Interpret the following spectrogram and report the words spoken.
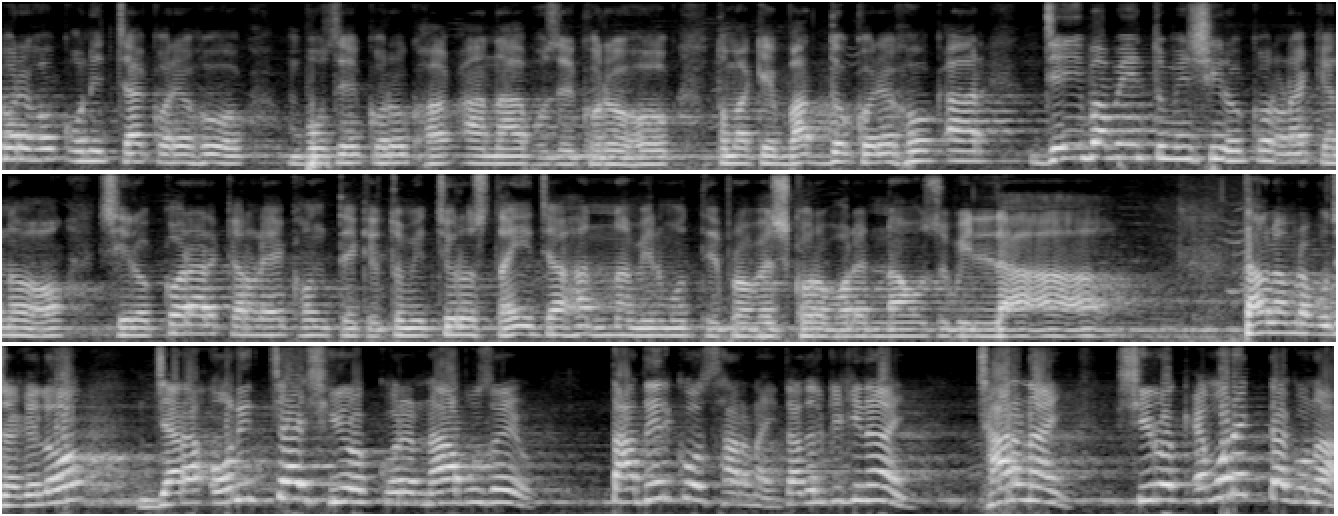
করে হোক, অনিচ্ছা করে হোক, বুঝে করুক হোক আনা বুঝে করে হোক, তোমাকে বাধ্য করে হোক আর যেইভাবে তুমি শিরক করো না কেন, শিরক করার কারণে এখন থেকে তুমি চিরস্থায়ী জাহান্নামের মধ্যে প্রবেশ করো বলেন, নাউজুবিল্লাহ। তাহলে আমরা বোঝা গেল, যারা অনিচ্ছায় শিরক করে না বুঝেও তাদেরকেও ছাড় নাই। তাদেরকে কি নাই? ছাড় নাই। শিরক এমন একটা গুণা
